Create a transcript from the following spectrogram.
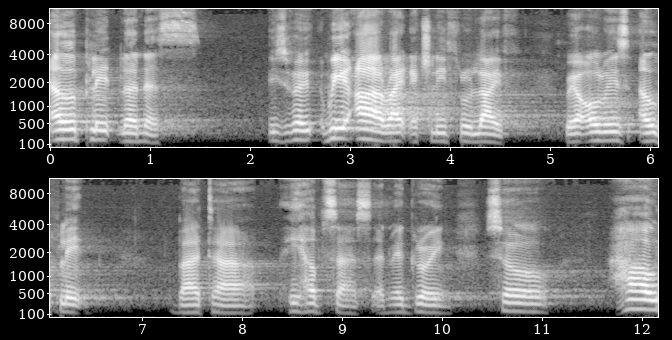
L plate learners. He's very, we are, right, actually, through life. We are always L plate. But uh, he helps us and we're growing. So, how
